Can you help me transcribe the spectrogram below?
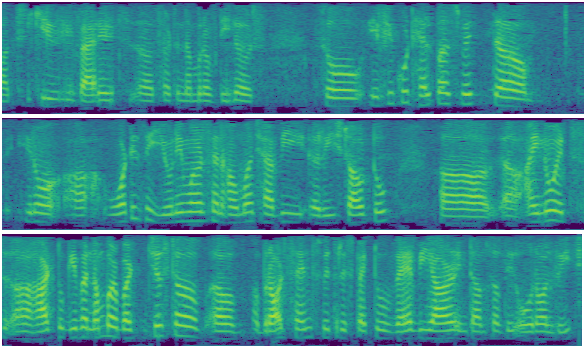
uh, 3Q you've added a certain number of dealers. So if you could help us with, uh, you know, uh, what is the universe and how much have we reached out to? Uh, uh, I know it's uh, hard to give a number, but just a, a, a broad sense with respect to where we are in terms of the overall reach.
